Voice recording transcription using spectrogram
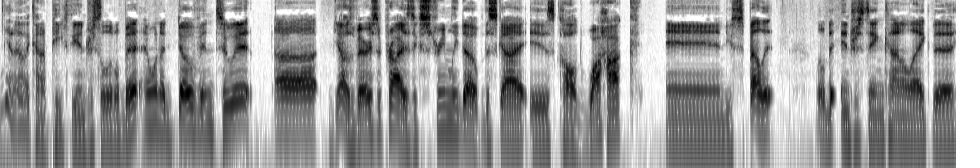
you know, that kind of piqued the interest a little bit. And when I dove into it, uh, yeah, I was very surprised. Extremely dope. This guy is called Wahak, and you spell it a little bit interesting, kind of like the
